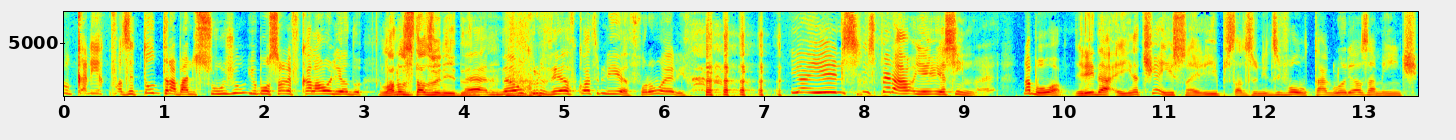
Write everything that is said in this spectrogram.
O cara ia fazer todo o trabalho sujo e o Bolsonaro ia ficar lá olhando. Lá nos Estados Unidos. É, não cruzei as quatro linhas, foram eles. e aí eles esperavam. E, e assim, é, na boa, ele ainda, ele ainda tinha isso, né? Ele ir para os Estados Unidos e voltar gloriosamente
